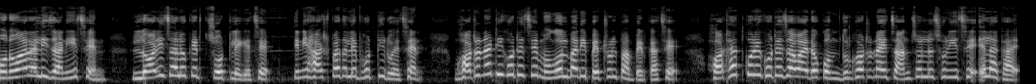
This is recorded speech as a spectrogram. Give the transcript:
মনোয়ার আলী জানিয়েছেন, লরি চালকের চোট লেগেছে। তিনি হাসপাতালে ভর্তি রয়েছেন। ঘটনাটি ঘটেছে মঙ্গলবাড়ি পেট্রোল পাম্পের কাছে। হঠাৎ করে ঘটে যাওয়া এরকম দুর্ঘটনায় চাঞ্চল্য ছড়িয়েছে এলাকায়।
